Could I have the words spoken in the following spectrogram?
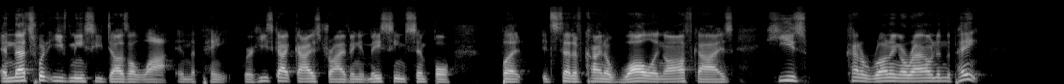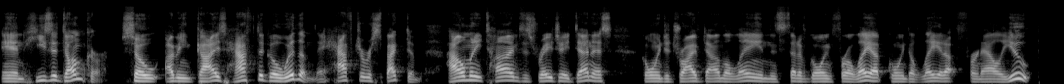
and that's what Yves Missi does a lot in the paint where he's got guys driving it may seem simple but instead of kind of walling off guys he's kind of running around in the paint and he's a dunker. So, I mean, guys have to go with him. They have to respect him. How many times is Ray J. Dennis going to drive down the lane instead of going for a layup, going to lay it up for an alley oop?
